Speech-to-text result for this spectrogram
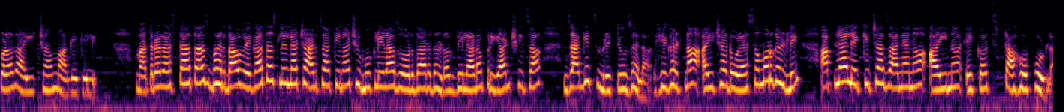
पळत आईच्या मागे गेली. मात्र रस्त्यातच भरधाव वेगात असलेल्या चारचाकीनं चिमुकलीला जोरदार धडक दिल्यानं प्रियांशीचा जागीच मृत्यू झाला. ही घटना आईच्या डोळ्यासमोर घडली. आपल्या लेकीच्या जाण्यानं आईनं एकच टाहो फोडला.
